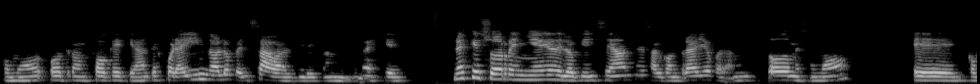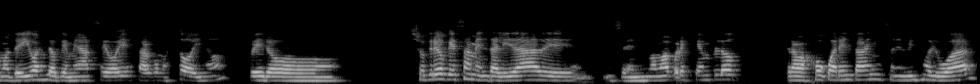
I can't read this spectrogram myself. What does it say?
como otro enfoque que antes por ahí no lo pensaba directamente. No es que, no es que yo reniegue de lo que hice antes, al contrario, para mí todo me sumó. Eh, como te digo, es lo que me hace hoy estar como estoy, ¿no? Pero yo creo que esa mentalidad de, no sé, mi mamá, por ejemplo, trabajó 40 años en el mismo lugar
